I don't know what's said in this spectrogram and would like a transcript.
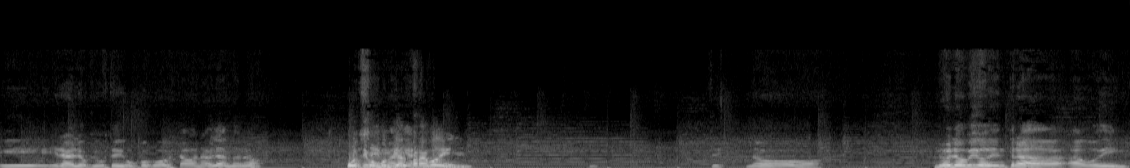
eh, era lo que ustedes un poco estaban hablando, ¿no? Último José mundial María para. Godín. No, no lo veo de entrada a Godín.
